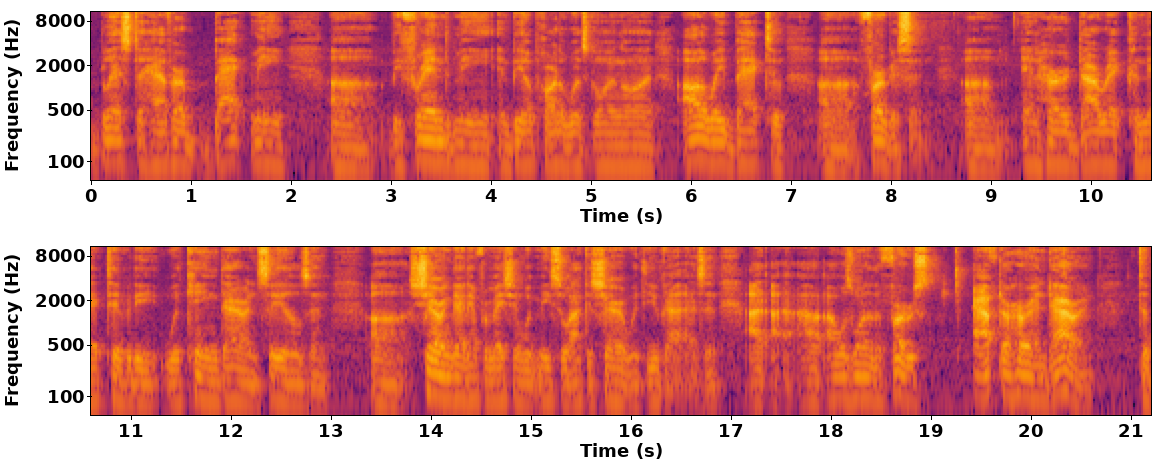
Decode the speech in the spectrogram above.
blessed to have her back me, uh, befriend me, and be a part of what's going on, all the way back to uh, Ferguson um, and her direct connectivity with King Darren Seals and uh, sharing that information with me so I could share it with you guys. And I, I, I was one of the first after her and Darren to,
